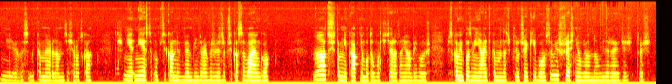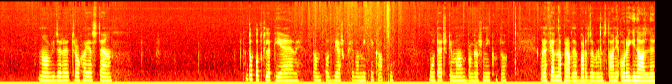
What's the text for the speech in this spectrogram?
Nie wiem, sobie kamerę dam ze środka. Nie, nie jestem obcykany w BMW Drive, wiesz, że przekasowałem go. No, a to się tam nie kapnie, bo to właściciela to nie ma być, bo już wszystko mi pozmieniali, tylko mam dać kluczyki, bo on sobie już wcześniej oglądał. Widzę, że gdzieś coś... No, widzę, że trochę jest ten... To podklepiemy. Tam pod wierzchu się tam nikt nie kapnie. Młoteczkiem mam w bagażniku, to... Ale Fiat naprawdę w bardzo dobrym stanie, oryginalny.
